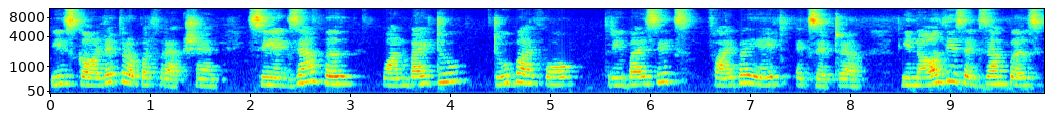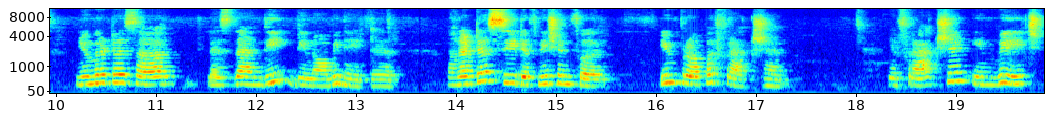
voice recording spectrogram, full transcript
is called a proper fraction. See example 1 by 2, 2 by 4, 3 by 6, 5 by 8, etc. In all these examples, numerators are less than the denominator. Now let us see definition for improper fraction. A fraction in which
